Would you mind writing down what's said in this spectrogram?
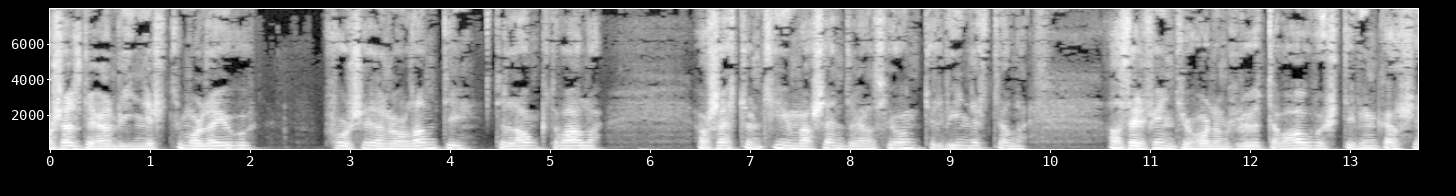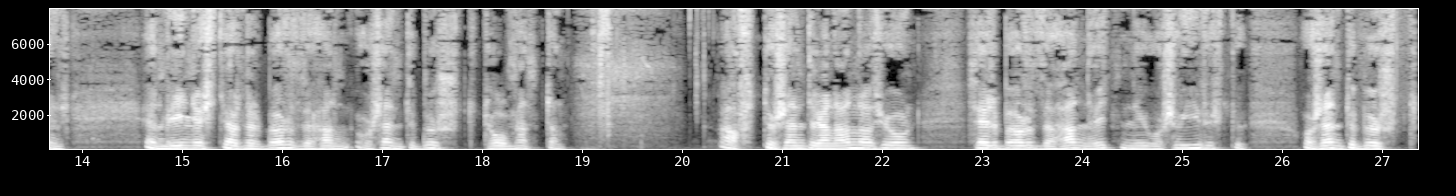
og seldi hann vínistum og leigu, fór síðan á landi til langt vala. Á settum tíma sendi hann þjón til vínistjana að þeir fengi honum hlut af ávusti vingarsins en vínistjarnir börðu hann og sendi burt tómentan. Aftur sendi hann annað þjón Þeir börðu hann einni og svífirtu og sendu burt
